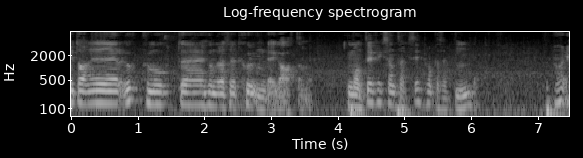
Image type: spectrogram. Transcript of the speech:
Hur tar ni er upp mot eh, 137 gatan? Monty fixar en taxi hoppas jag. Mm. Oj,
